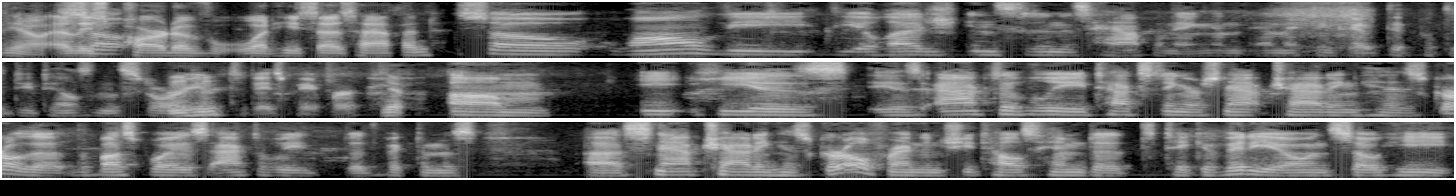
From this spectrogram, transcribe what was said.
you know, at least So- part of what he says happened. So while the the alleged incident is happening, and, and I think I did put the details in the story in today's paper. Yep. Um, he, he is is actively texting or Snapchatting his girl. The the busboy is actively the victim is uh, Snapchatting his girlfriend, and she tells him to, to take a video, and so he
